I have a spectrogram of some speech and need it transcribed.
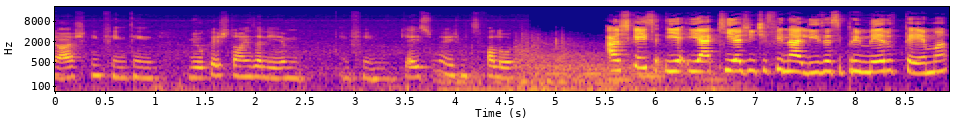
eu acho que, enfim, tem mil questões ali enfim, que é isso mesmo que você falou. Acho que é isso. E, e, aqui a gente finaliza esse primeiro tema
